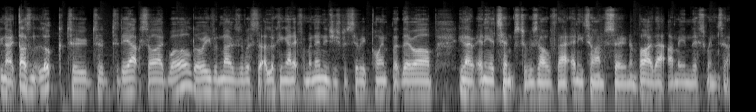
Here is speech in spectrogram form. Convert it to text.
you know, it doesn't look to, to, to the outside world or even those of us that are looking at it from an energy specific point that there are, you know, any attempts to resolve that anytime soon. And by that, I mean this winter.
